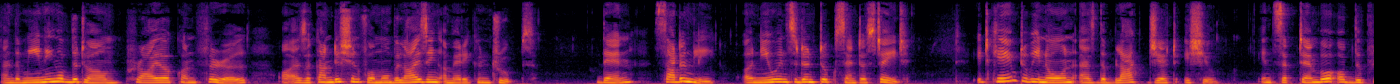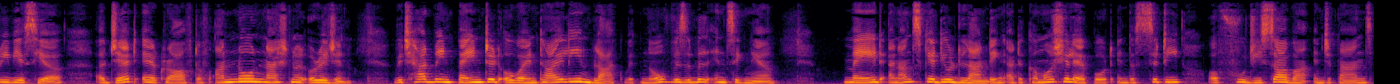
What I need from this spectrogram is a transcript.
and the meaning of the term prior conferral uh, as a condition for mobilizing American troops. Then, suddenly, a new incident took center stage. It came to be known as the Black Jet issue. In September of the previous year, a jet aircraft of unknown national origin, which had been painted over entirely in black with no visible insignia, made an unscheduled landing at a commercial airport in the city of Fujisawa in Japan's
